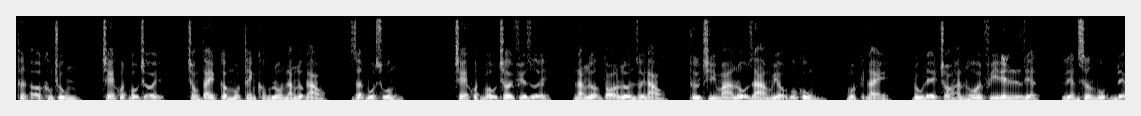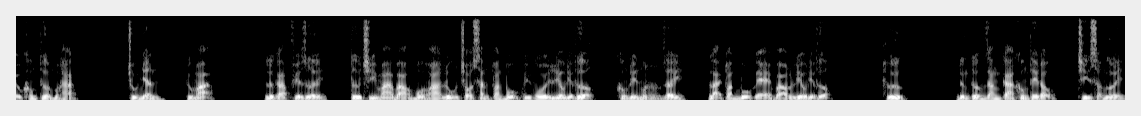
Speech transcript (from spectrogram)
thân ở không trung, che khuất bầu trời, trong tay cầm một thanh khổng lồ năng lượng đao, giận bổ xuống. Che khuất bầu trời phía dưới, năng lượng to lớn dưới đao, từ trí ma lộ ra miệu vô cùng, một cách này, đủ để cho hắn hôi phi yên diệt, liền xương vụn đều không thừa một hạt. Chủ nhân, cứu mạng. Lực áp phía dưới, từ trí ma bảo mỗ hòa lũ chó săn toàn bộ quỷ gối liêu địa thượng, không đến một giây, lại toàn bộ ghé vào liêu địa thượng. Hừ, đừng tưởng rằng ca không thể động, chỉ sợ ngươi.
